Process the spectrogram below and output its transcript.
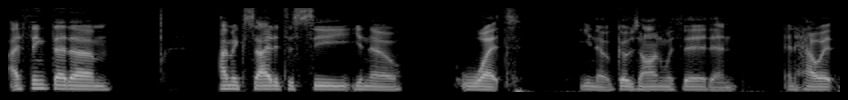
I think that um I'm excited to see, you know, what you know goes on with it and and how it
